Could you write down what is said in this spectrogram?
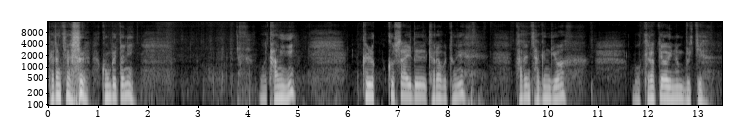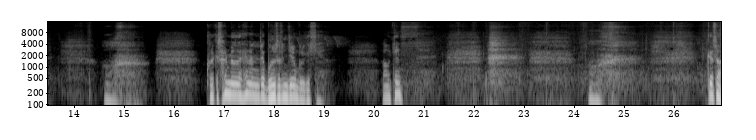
배당체를 공부했더니 뭐 당이 글루코사이드 결합을 통해 다른 작용기와 뭐 결합되어 있는 물질 어, 그렇게 설명을 해놨는데 뭔 소린지는 모르겠어요. 아무튼 어, 그래서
